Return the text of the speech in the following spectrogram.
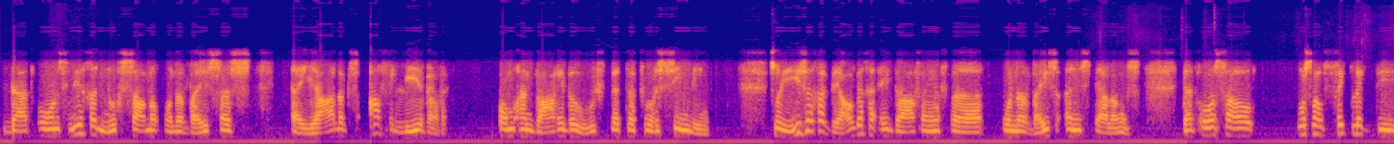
dat ons nie genoegsame onderwysers uh, jaarliks aflewer om aan daardie behoeftes te voorsien nie. So hier's 'n geweldige uitdaging vir onderwysinstellings dat ons sal ons sal feitelik die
